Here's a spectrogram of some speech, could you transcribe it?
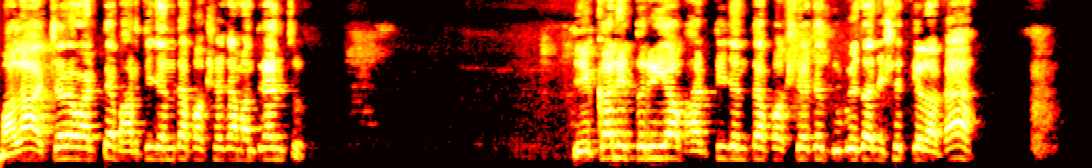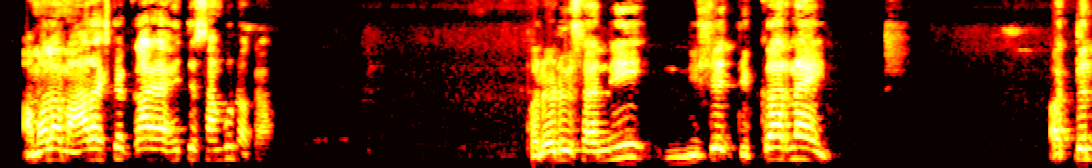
मला आश्चर्य वाटते भारतीय जनता पक्षाच्या मंत्र्यांचं. एकाने तरी या भारतीय जनता पक्षाच्या दुबेचा निषेध केला का? आम्हाला महाराष्ट्र काय आहे ते सांगू नका. फडणवीसांनी निषेध धिक्कार नाही. अत्यंत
